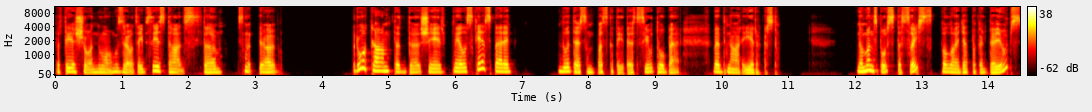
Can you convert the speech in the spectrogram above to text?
patiešo no uzraudzības iestādes tā, rokām, tad šī ir lieliski iespēja doties un paskatīties YouTube webināru ierakstu. No manas puses tas viss. Palaidu atpakaļ pie jums.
